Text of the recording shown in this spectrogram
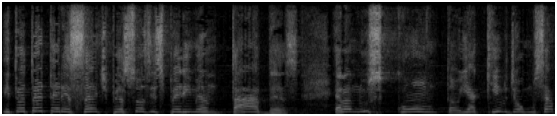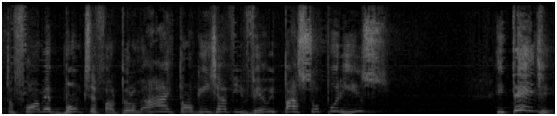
Então é tão interessante, pessoas experimentadas, elas nos contam, e aquilo de alguma certa forma é bom que você fala, pelo menos, ah, então alguém já viveu e passou por isso. Entende?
